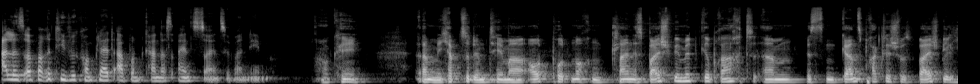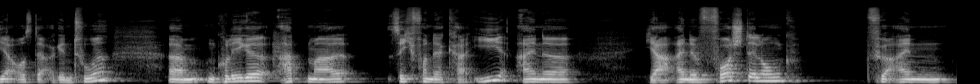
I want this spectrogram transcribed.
alles Operative komplett ab und kann das eins zu eins übernehmen. Okay. Ähm, ich habe zu dem Thema Output noch ein kleines Beispiel mitgebracht. Ähm, ist ein ganz praktisches Beispiel hier aus der Agentur. Ähm, ein Kollege hat mal sich von der KI eine, ja, eine Vorstellung für einen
